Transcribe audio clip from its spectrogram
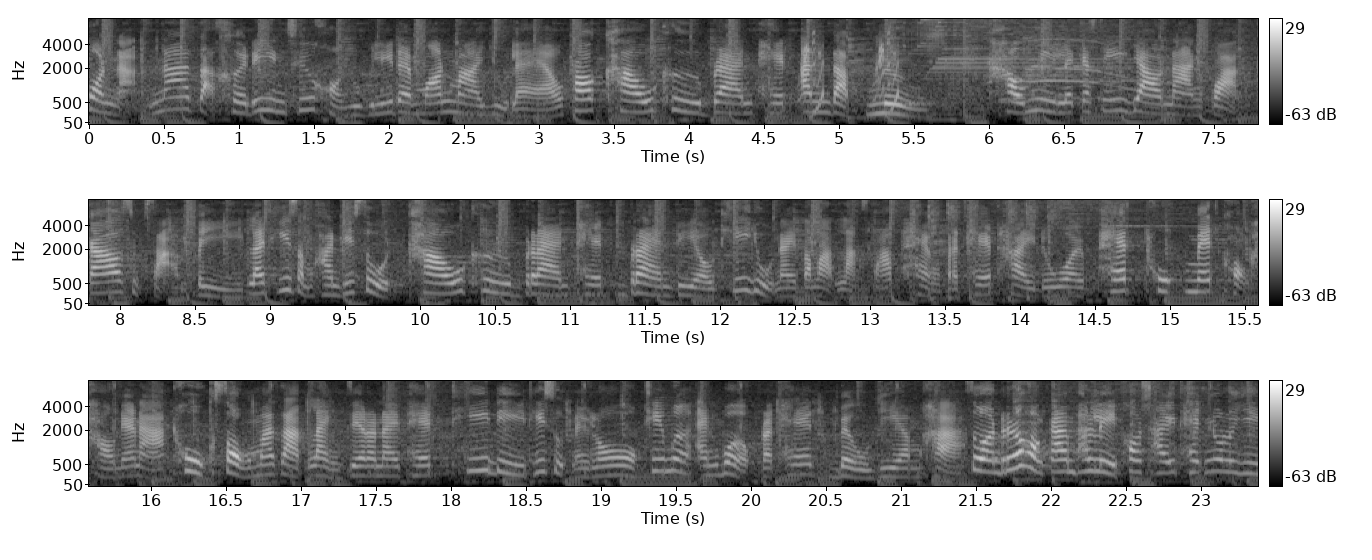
คนน่ะน่าจะเคยได้ยินชื่อของ Jubilee Diamond มาอยู่แล้ว เพราะเขาคือแบรนด์เพชรอันดับหนึ่ง เขามีเลก a ซี่ยาวนานกว่า 93 ปี และที่สำคัญที่สุดเขาคือแบรนด์เพชรแบรนด์เดียวที่อยู่ในตลาดหลักทรัพย์แห่งประเทศไทยด้วย เพชรทุกเม็ดของเขาเนี่ยนะ ถูกส่งมาจากแหล่งเจรไนเพชรที่ดีที่สุดในโลก ที่เมืองแอนเวิร์ปประเทศเบลเยียมค่ะ ส่วนเรื่องของการผลิตเขาใช้เทคโนโลยี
